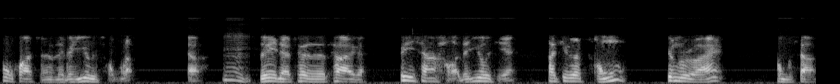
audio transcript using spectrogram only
孵化成那个幼虫了，啊，嗯，所以呢，这是它一个非常好的优点。它这个虫跟卵通杀。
